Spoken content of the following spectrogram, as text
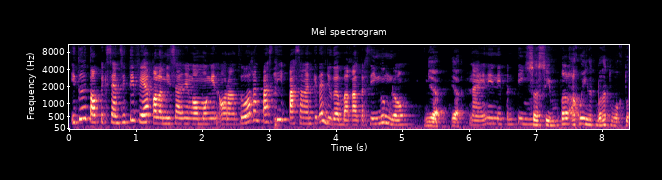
Itu topik sensitif ya kalau misalnya ngomongin orang tua kan pasti pasangan kita juga bakal tersinggung dong. ya ya Nah, ini nih penting. Sesimpel aku ingat banget waktu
